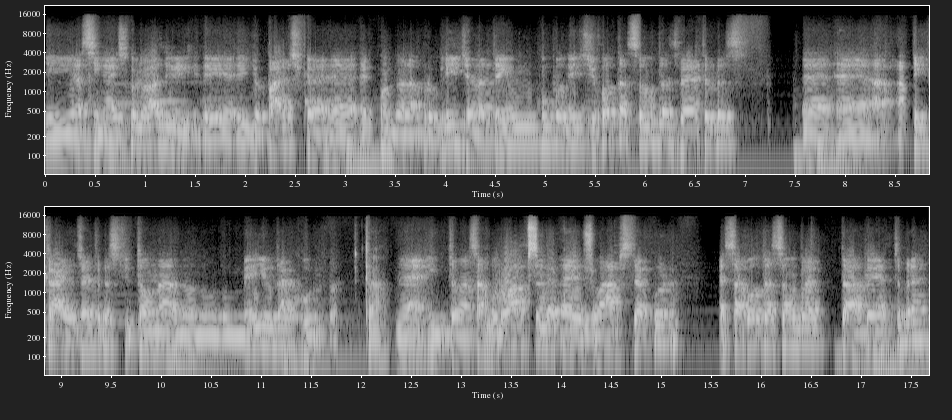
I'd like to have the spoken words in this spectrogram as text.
E assim, a escoliose idiopática, é, é, quando ela progride, ela tem um componente de rotação das vértebras é, é, apicais, as vértebras que estão na, no, no, meio da curva. Tá. Né? Então, essa rotação, no ápice da curva. É, no ápice da curva, essa rotação vai, da vértebra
